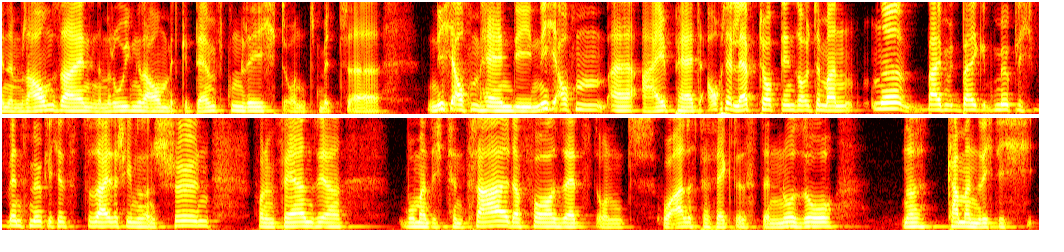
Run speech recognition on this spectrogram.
in einem Raum sein, in einem ruhigen Raum mit gedämpftem Licht und mit äh, nicht auf dem Handy, nicht auf dem äh, iPad. Auch der Laptop, den sollte man, ne, bei, bei möglich, wenn es möglich ist, zur Seite schieben, sondern schön von dem Fernseher, wo man sich zentral davor setzt und wo alles perfekt ist. Denn nur so ne, kann man richtig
